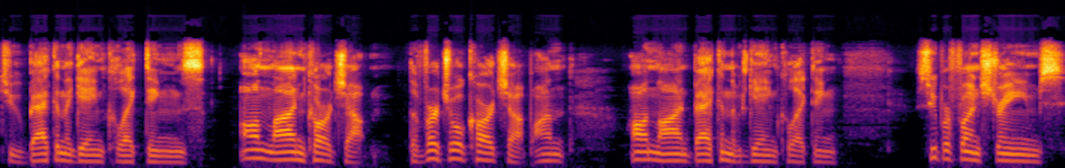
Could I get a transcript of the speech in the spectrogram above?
to back in the game collecting's online card shop the virtual card shop on online back in the game collecting. Super fun streams.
